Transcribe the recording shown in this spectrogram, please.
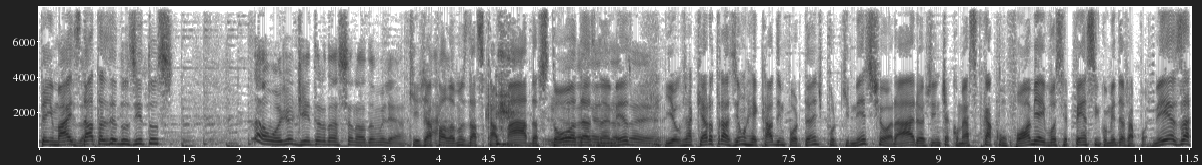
Tem mais datas deduzitos Não, hoje é o Dia Internacional da Mulher. que já falamos das camadas todas, É, não é mesmo? E eu já quero trazer um recado importante, porque nesse horário a gente já começa a ficar com fome, aí você pensa em comida japonesa,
